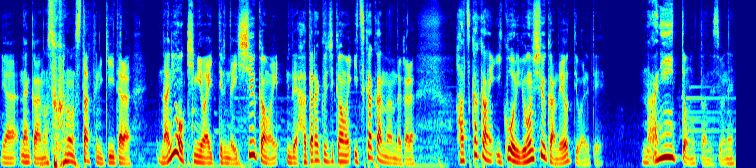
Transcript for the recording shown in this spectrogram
いやなんかあのそこのスタッフに聞いたら何を君は言ってるんだ1週間はで働く時間は5日間なんだから20日間イコール4週間だよって言われて何？って思ったんですよね。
